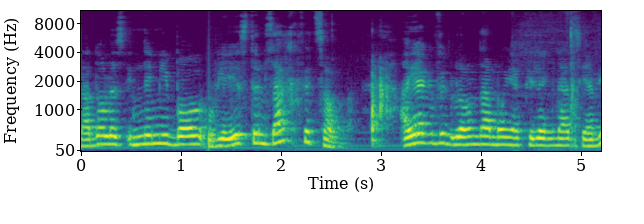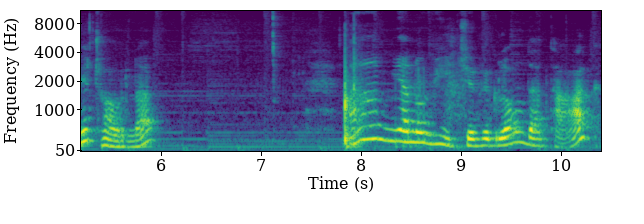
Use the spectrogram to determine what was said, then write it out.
na dole z innymi, bo mówię, jestem zachwycona. A jak wygląda moja pielęgnacja wieczorna? Mianowicie wygląda tak,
